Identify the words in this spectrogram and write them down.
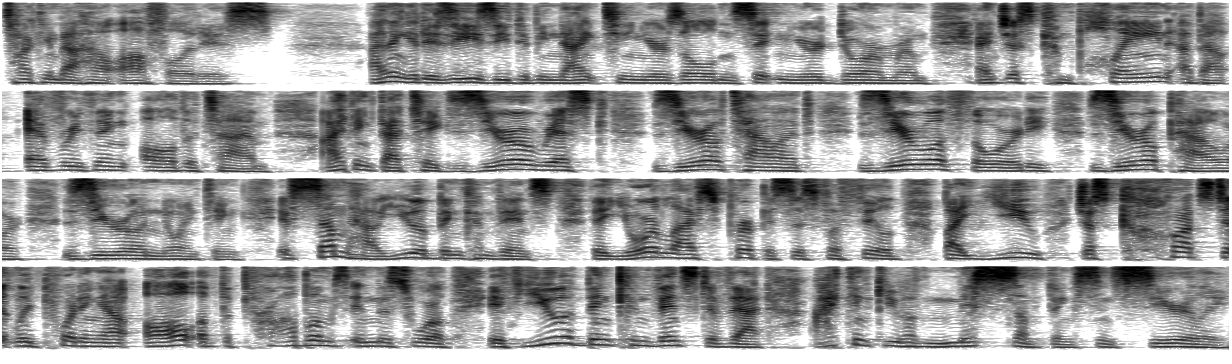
talking about how awful it is. I think it is easy to be 19 years old and sit in your dorm room and just complain about everything all the time. I think that takes zero risk, zero talent, zero authority, zero power, zero anointing. If somehow you have been convinced that your life's purpose is fulfilled by you just constantly pointing out all of the problems in this world, if you have been convinced of that, I think you have missed something sincerely.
